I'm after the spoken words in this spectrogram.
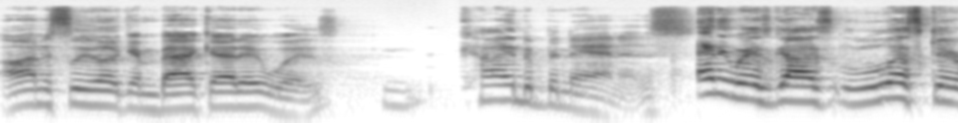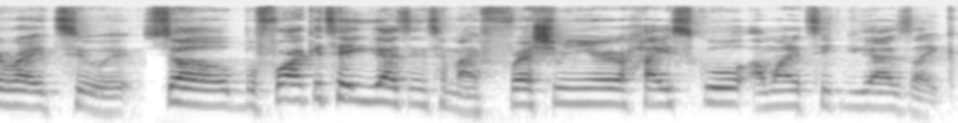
honestly, looking back at it, was kind of bananas. Anyways, guys, let's get right to it. So, before I could take you guys into my freshman year of high school, I want to take you guys like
